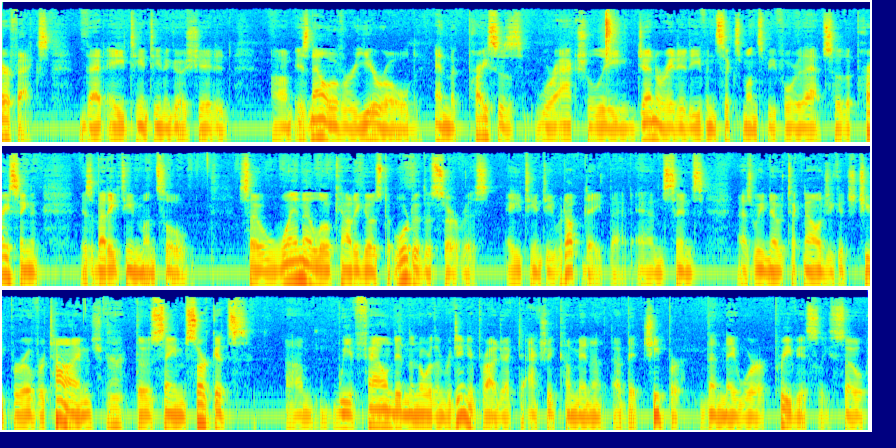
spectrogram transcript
Fairfax that AT&T negotiated um, is now over a year old, and the prices were actually generated even six months before that. So the pricing is about 18 months old. So when a locality goes to order the service, AT&T would update that. And since, as we know, technology gets cheaper over time, sure. those same circuits um, we have found in the Northern Virginia project to actually come in a, a, bit cheaper than they were previously. So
